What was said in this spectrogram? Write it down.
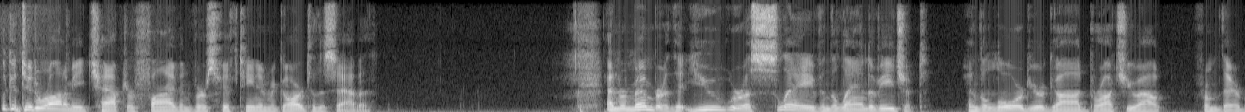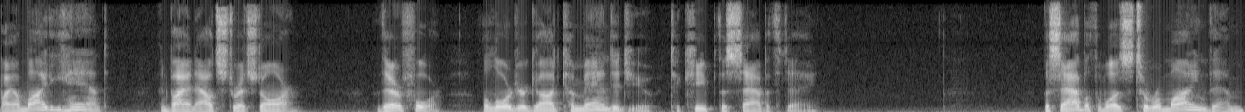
Look at Deuteronomy chapter 5 and verse 15 in regard to the Sabbath. And remember that you were a slave in the land of Egypt, and the Lord your God brought you out from there by a mighty hand and by an outstretched arm. Therefore, the Lord your God commanded you to keep the Sabbath day. The Sabbath was to remind them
